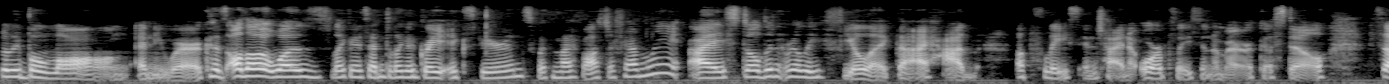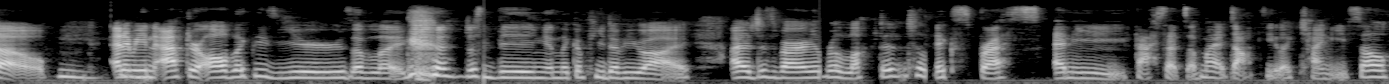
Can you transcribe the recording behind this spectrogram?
really belong anywhere. Because although it was like i said like a great experience with my foster family i still didn't really feel like that i had a place in china or a place in america still. So mm-hmm. and i mean after all of, like these years of like just being in like a pwi i was just very reluctant to express any facets of my adoptee like chinese self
